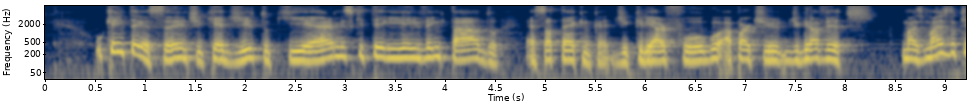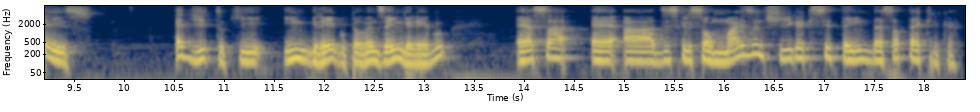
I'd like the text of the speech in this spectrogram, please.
O que é interessante que é dito que Hermes que teria inventado essa técnica de criar fogo a partir de gravetos. Mas mais do que isso, é dito que em grego, pelo menos em grego, essa é a descrição mais antiga que se tem dessa técnica.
